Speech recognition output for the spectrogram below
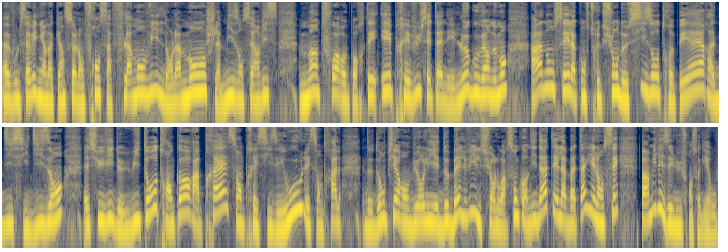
vous le savez, il n'y en a qu'un seul en France, à Flamanville, dans la Manche. La mise en service, maintes fois reportée, est prévue cette année. Le gouvernement a annoncé la construction de six autres EPR d'ici dix ans, suivi de huit autres encore après, sans préciser où. Les centrales de Dampierre-en-Burly et de Belleville sur Loire son candidate et la bataille est lancée parmi les élus, François Guéroux.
